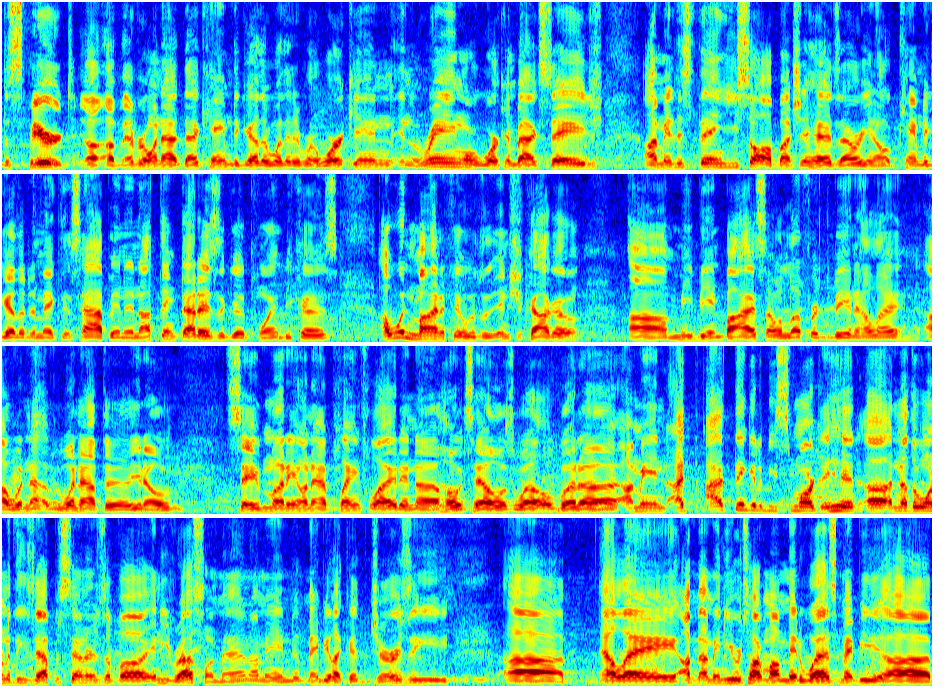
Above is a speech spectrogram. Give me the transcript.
the spirit uh, of everyone that, that came together, whether they were working in the ring or working backstage. I mean, this thing you saw a bunch of heads that were you know came together to make this happen, and I think that is a good point because I wouldn't mind if it was in Chicago. Um, me being biased, I would love for it to be in LA. I wouldn't have, wouldn't have to you know save money on that plane flight and a hotel as well. But uh, I mean, I, I think it'd be smart to hit uh, another one of these epicenters of uh, indie wrestling, man. I mean, maybe like a Jersey, uh, LA. I mean, you were talking about Midwest, maybe. Uh,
